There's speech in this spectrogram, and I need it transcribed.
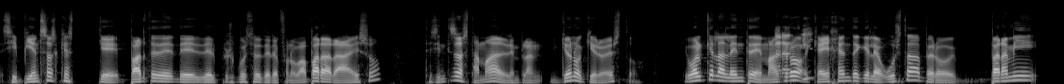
si piensas que, parte de- de- del presupuesto del teléfono va a parar a eso, te sientes hasta mal, en plan, yo no quiero esto. Igual que la lente de macro, que hay gente que le gusta, pero para mí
